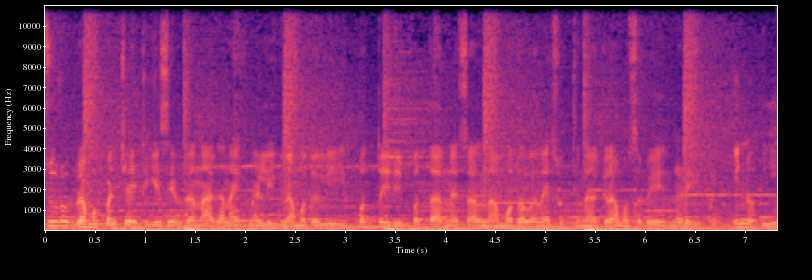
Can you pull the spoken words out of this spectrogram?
ಮರ್ಸೂರು ಗ್ರಾಮ ಪಂಚಾಯಿತಿಗೆ ಸೇರಿದ ನಾಗನಾಯಕನಹಳ್ಳಿ ಗ್ರಾಮದಲ್ಲಿ ಇಪ್ಪತ್ತೈದು, ಇಪ್ಪತ್ತಾರನೇ ಸಾಲಿನ ಮೊದಲನೇ ಸುತ್ತಿನ ಗ್ರಾಮ ಸಭೆ ನಡೆಯಿತು. ಇನ್ನು ಈ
